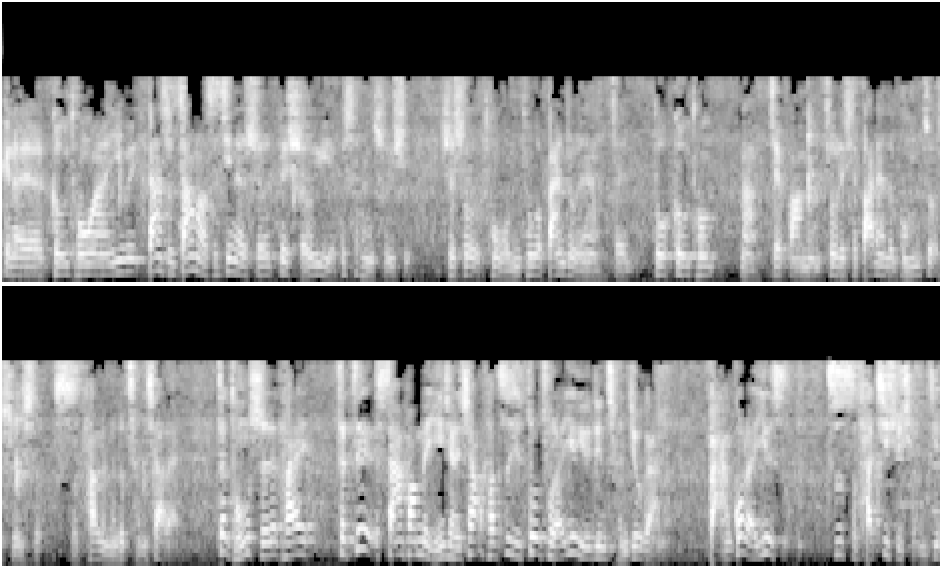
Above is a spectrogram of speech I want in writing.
跟他沟通啊。因为当时张老师进来的时候对手语也不是很熟悉，所以说通我们通过班主任啊，在多沟通啊这方面做了一些大量的工作，所以说使他能够沉下来。在同时呢，他在这三方面影响下，他自己做出来又有点成就感了，反过来又是支持他继续前进。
